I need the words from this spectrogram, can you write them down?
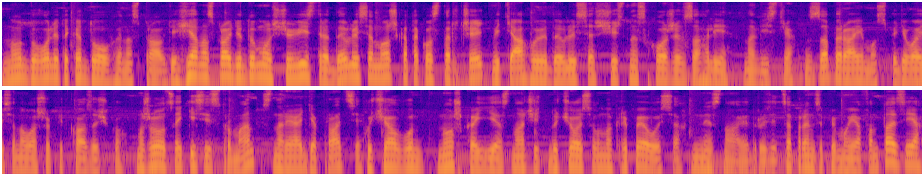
Ну, доволі таке довге насправді. Я насправді думав, що вістря. Дивлюся, ножка тако стерчить, витягую, дивлюся, щось не схоже взагалі на вістря. Забираємо, сподіваюся на вашу підказочку. Можливо, це якийсь інструмент, знаряддя праці. Хоча вон ножка є, значить до чогось воно кріпилося. Не знаю, друзі. Це в принципі моя фантазія.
